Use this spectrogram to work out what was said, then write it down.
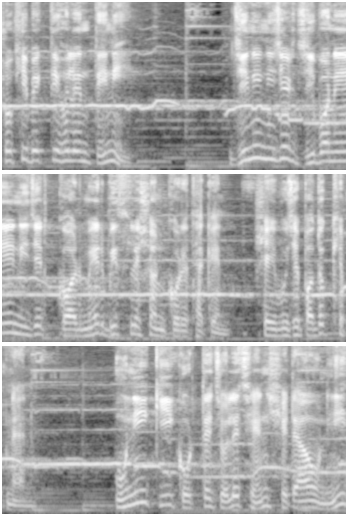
সুখী ব্যক্তি হলেন তিনি, যিনি নিজের জীবনে নিজের কর্মের বিশ্লেষণ করে থাকেন, সেই বুঝে পদক্ষেপ নেন। উনি কি করতে চলেছেন সেটা উনি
